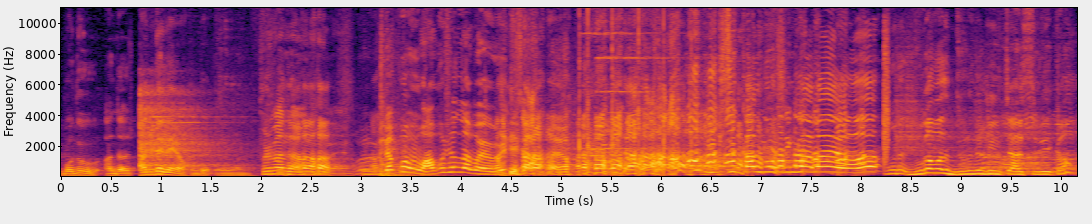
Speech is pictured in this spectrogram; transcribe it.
모두 앉아 안 되네요. 근데 음. 불만 나오는 거예요. 몇 번 와보셨나 봐요. 왜 이렇게 잘 알아요? 익숙한 곳인가 봐요. 누 가 봐도 누르는 게 있지 않습니까?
